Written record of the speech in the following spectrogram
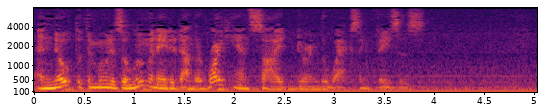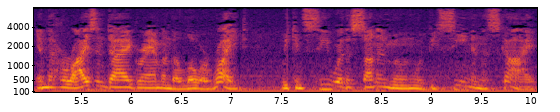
and note that the moon is illuminated on the right-hand side during the waxing phases. In the horizon diagram on the lower right, we can see where the sun and moon would be seen in the sky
